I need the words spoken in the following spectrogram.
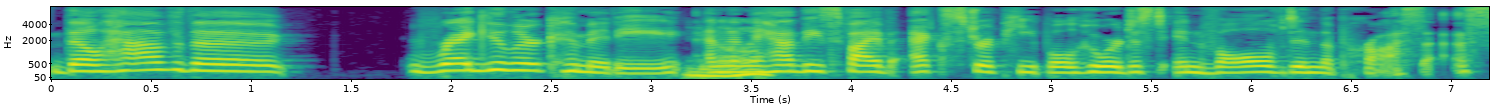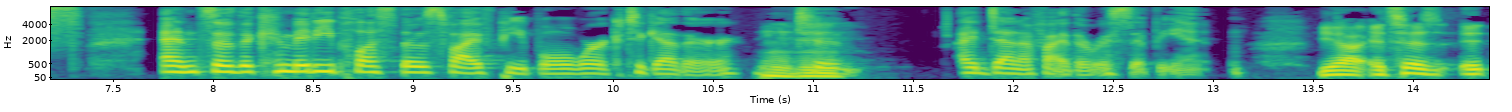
they'll have the regular committee yeah. and then they have these five extra people who are just involved in the process. And so the committee plus those five people work together mm-hmm. to identify the recipient. Yeah, it says it,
